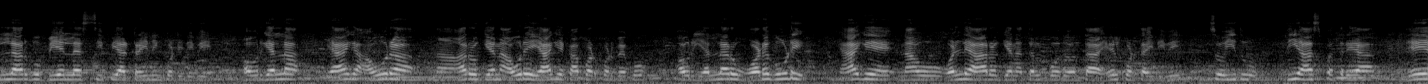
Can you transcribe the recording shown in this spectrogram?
ಎಲ್ಲರಿಗೂ B L S C P R training ಕೊಟ್ಟಿದ್ದೀವಿ. ಅವ್ರಿಗೆಲ್ಲ ಹೇಗೆ ಅವರ ಆರೋಗ್ಯನ ಅವರೇ ಹೇಗೆ ಕಾಪಾಡಿಕೊಡ್ಬೇಕು, ಅವ್ರು ಎಲ್ಲರೂ ಒಡಗೂಡಿ ಹೇಗೆ ನಾವು ಒಳ್ಳೆ ಆರೋಗ್ಯನ ತಲುಪ್ಬೋದು ಅಂತ ಹೇಳ್ಕೊಡ್ತಾ ಇದ್ದೀವಿ. ಸೊ ಇದು ದಿ ಆಸ್ಪತ್ರೆಯ ಧ್ಯೇಯ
